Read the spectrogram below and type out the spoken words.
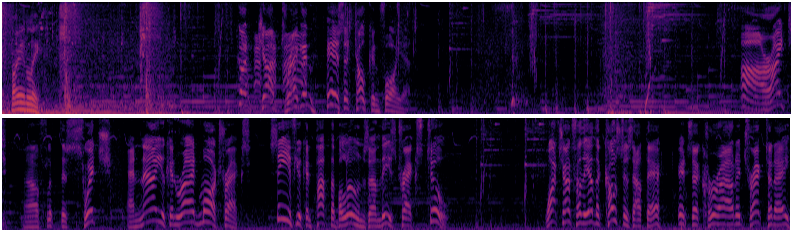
Finally. Good job, Dragon. Here's a token for you. All right. I'll flip this switch, and now you can ride more tracks. See if you can pop the balloons on these tracks, too. Watch out for the other coasters out there. It's a crowded track today.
